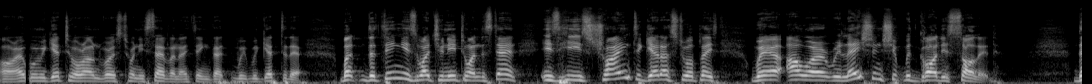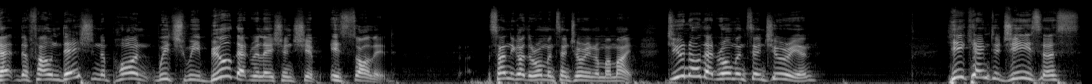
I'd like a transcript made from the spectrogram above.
All right, when we get to around verse 27, I think that we, we get to there. But the thing is, what you need to understand is he's trying to get us to a place where our relationship with God is solid that the foundation upon which we build that relationship is solid. Suddenly got the Roman centurion on my mind. Do you know that Roman centurion? He came to Jesus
